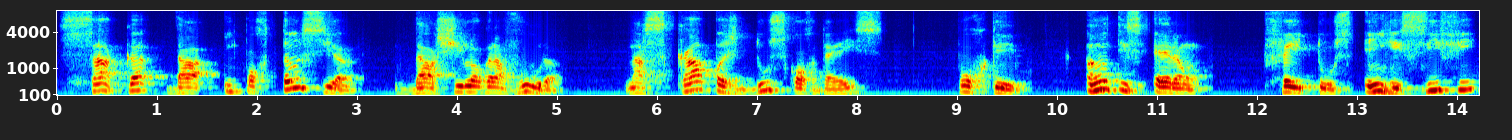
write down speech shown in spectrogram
saca da importância da xilogravura nas capas dos cordéis, porque antes eram feitos em Recife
